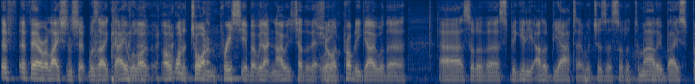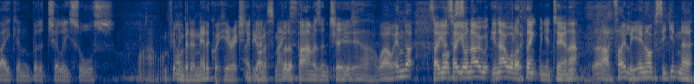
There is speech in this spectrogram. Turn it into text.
if if our relationship was okay, well, I, I want to try and impress you, but we don't know each other that Sure. well. I'd probably go with a uh, sort of a spaghetti arrabbiata, which is a sort of tomato-based bacon, bit of chili sauce, Wow. I'm feeling a bit inadequate here, actually, to be honest, mate. bit of parmesan cheese. Yeah, wow. And uh, So you so you'll know you know what I think when you turn up. Ah, totally. And obviously, getting a,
